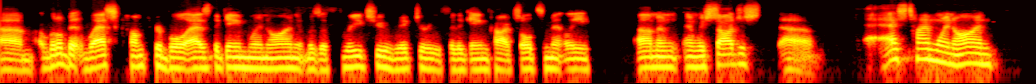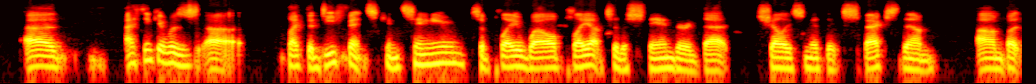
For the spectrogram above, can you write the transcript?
um, a little bit less comfortable as the game went on it was a 3-2 victory for the gamecocks ultimately um, and, and we saw just uh, as time went on, uh, I think it was uh, like the defense continued to play well, play up to the standard that Shelly Smith expects them. Um, but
